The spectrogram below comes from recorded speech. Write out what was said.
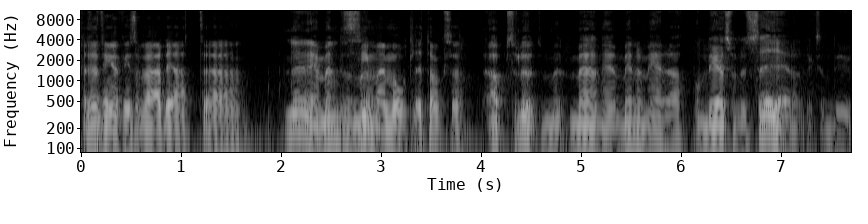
Alltså, Jag tänker att det finns ett värde i att eh, Nej, nej, men simma emot lite också. Absolut, men- men jag menar mer att om det är som du säger, att liksom, det,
